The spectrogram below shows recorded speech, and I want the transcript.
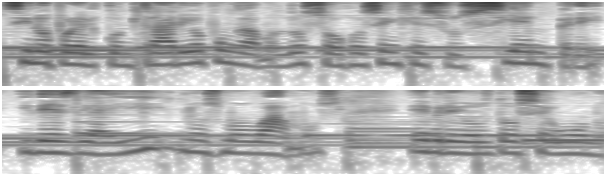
sino por el contrario pongamos los ojos en Jesús siempre y desde ahí nos movamos. Hebreos 12:1.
